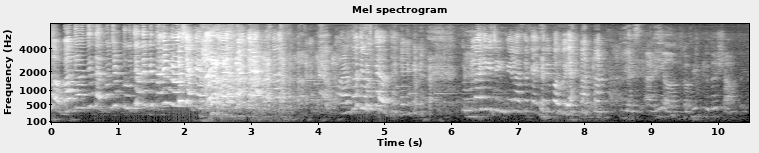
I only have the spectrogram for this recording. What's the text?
सौभाग्यवती सरपंच ठेवते जिंकेल असं काहीतरी बघूया. येस आणि coming to the Shyam Petkar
